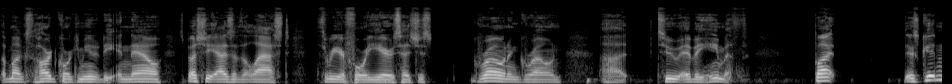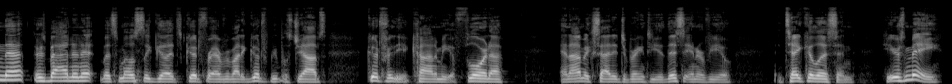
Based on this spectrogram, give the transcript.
amongst the hardcore community, and now, especially as of the last three or four years, has just grown and grown uh, to a behemoth. But there's good in that, there's bad in it, but it's mostly good. It's good for everybody, good for people's jobs, good for the economy of Florida. And I'm excited to bring to you this interview and take a listen. Here's me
